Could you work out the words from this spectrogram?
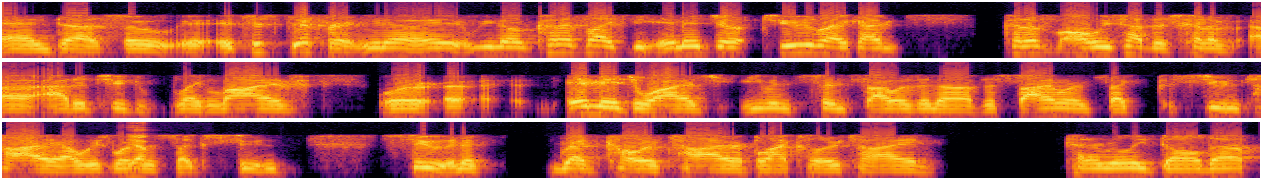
and uh, so it- it's just different, you know. It, you know, kind of like the image of too. Like I'm kind of always had this kind of uh, attitude, like live or uh, image wise, even since I was in uh, the silence, like suit and tie. I always wore Yep. this like suit suit and a red colored tie or black colored tie, and kind of really dolled up.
